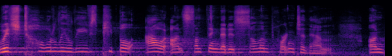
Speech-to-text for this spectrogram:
which totally leaves people out on something that is so important to them. On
